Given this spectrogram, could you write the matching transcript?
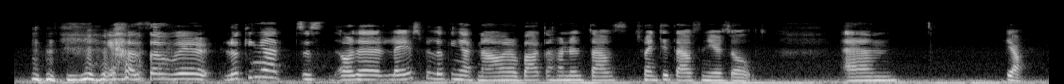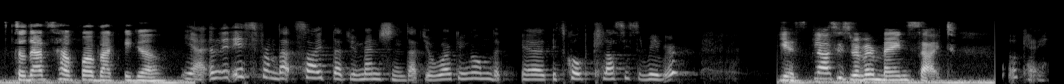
yeah, so we're looking at just, or the layers we're looking at now are about 120,000 years old. Um, yeah, so that's how far back we go. Yeah, and it is from that site that you mentioned that you're working on. That uh, it's called Klasies River. Yes, Klasies River main site. Okay,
